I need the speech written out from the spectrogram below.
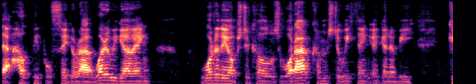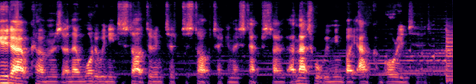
that help people figure out where are we going, what are the obstacles, what outcomes do we think are going to be good outcomes, and then what do we need to start doing to, to start taking those steps. So, and that's what we mean by outcome oriented.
